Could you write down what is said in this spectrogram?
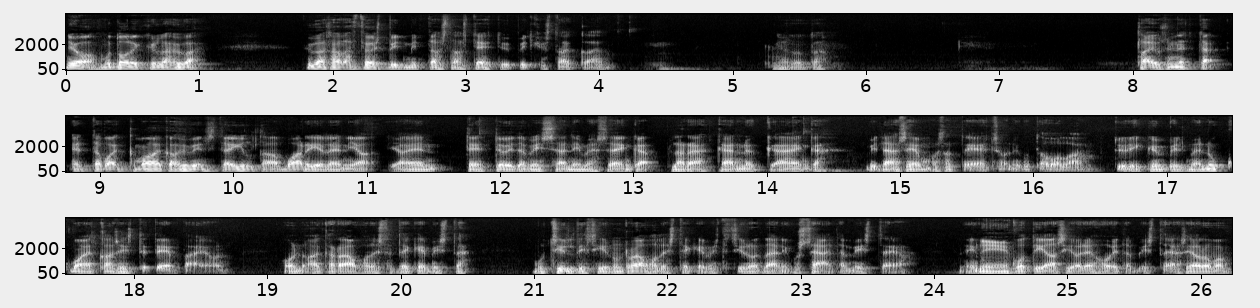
Joo, mutta oli kyllä hyvä, hyvä saada first beat mittaus taas tehtyä pitkästä aikaa. Ja tota, tajusin, että, että vaikka mä aika hyvin sitä iltaa varjelen ja, ja en tee töitä missään nimessä, enkä plärää kännykkää, enkä mitään semmoista tee, että se on niin kuin tavallaan yli kympiltä menen nukkumaan ja kasista eteenpäin on, on aika rauhallista tekemistä, mutta silti siinä on rauhallista tekemistä, siinä on tämä niin kuin säätämistä ja niin kuin Niin. kotiasioiden hoitamista ja seuraavan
